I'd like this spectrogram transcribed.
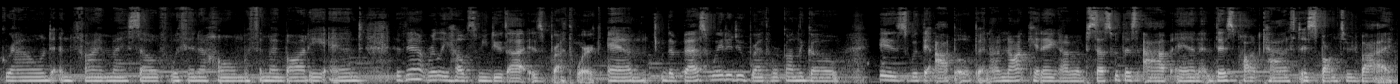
ground and find myself within a home, within my body. And the thing that really helps me do that is breath work. And the best way to do breath work on the go is with the app Open. I'm not kidding. I'm obsessed with this app, and this podcast is sponsored by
